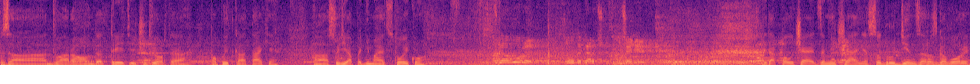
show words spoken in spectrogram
за два раунда третья, четвертая попытка атаки. А, судья поднимает стойку. Разговоры. Желтая карточка, замечание. Итак, получает замечание Садрудин за разговоры.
